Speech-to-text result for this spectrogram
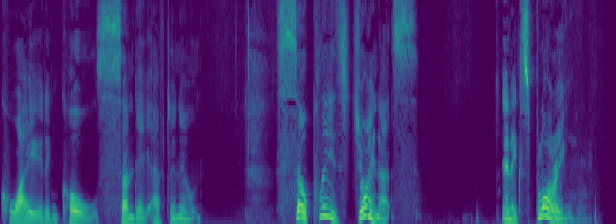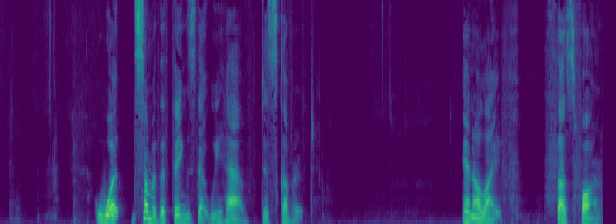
quiet and cold Sunday afternoon. So please join us in exploring what some of the things that we have discovered in our life thus far.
